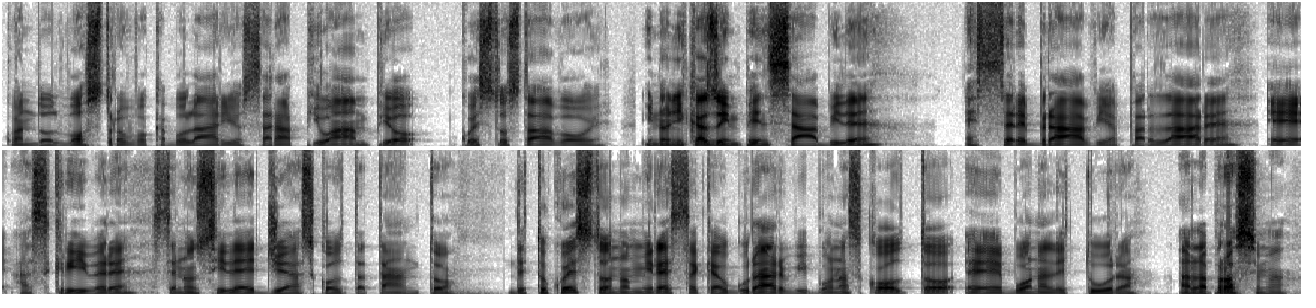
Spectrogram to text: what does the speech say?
quando il vostro vocabolario sarà più ampio, questo sta a voi. In ogni caso è impensabile essere bravi a parlare e a scrivere se non si legge e ascolta tanto. Detto questo, non mi resta che augurarvi buon ascolto e buona lettura. Alla prossima!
